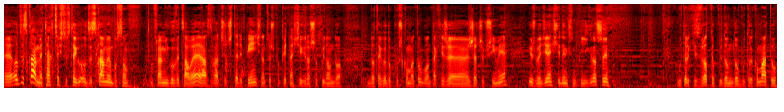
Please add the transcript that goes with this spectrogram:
e, odzyskamy, tak? Coś tu z tego odzyskamy, bo są flamingowe całe. Raz, dwa, trzy, cztery, pięć. No to już po 15 groszy pójdą do, do tego, do puszkomatu, bo on takie że, rzeczy przyjmie. Już będzie 75 groszy. Butelki zwrotne pójdą do butelkomatu.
